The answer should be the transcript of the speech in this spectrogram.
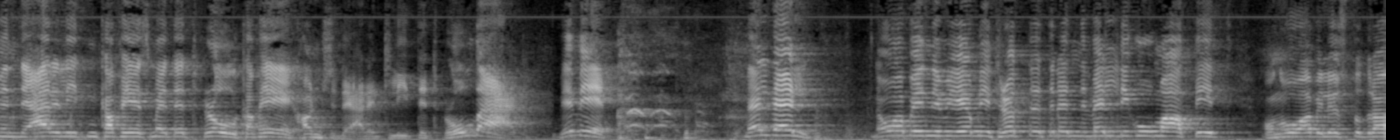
men det er en liten kafé som heter Trollkafé. Kanskje det er et lite troll der? Hvem vet? Vel, vel. Nå begynner vi å bli trøtte etter en veldig god matbit. Og nå har vi lyst til å dra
